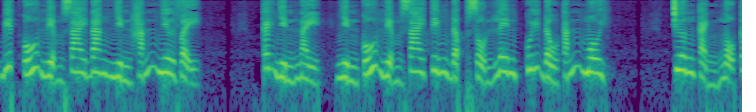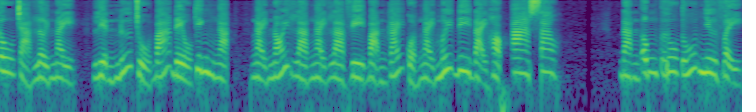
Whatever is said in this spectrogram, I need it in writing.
Biết cố niệm dai đang nhìn hắn như vậy. Cái nhìn này, nhìn cố niệm dai tim đập rộn lên cúi đầu cắn môi. Trương cảnh ngộ câu trả lời này, liền nữ chủ bá đều kinh ngạc. Ngài nói là ngài là vì bạn gái của ngài mới đi đại học A sao? Đàn ông ưu tú như vậy,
